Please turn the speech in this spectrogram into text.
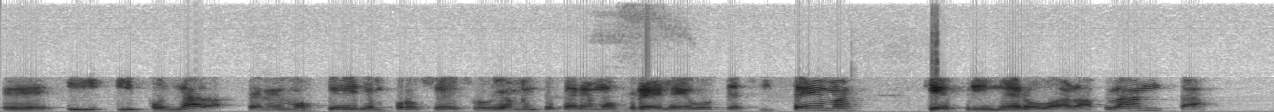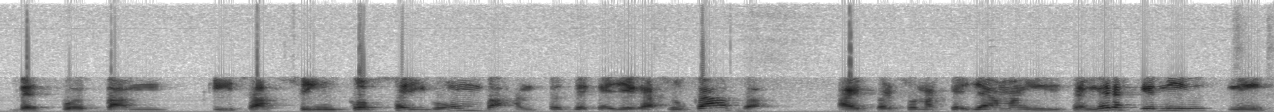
Eh, y, y pues nada, tenemos que ir en proceso. Obviamente tenemos relevos de sistemas que primero va a la planta, después van quizás cinco o seis bombas antes de que llegue a su casa. Hay personas que llaman y dicen, mira, es que mi, mi,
